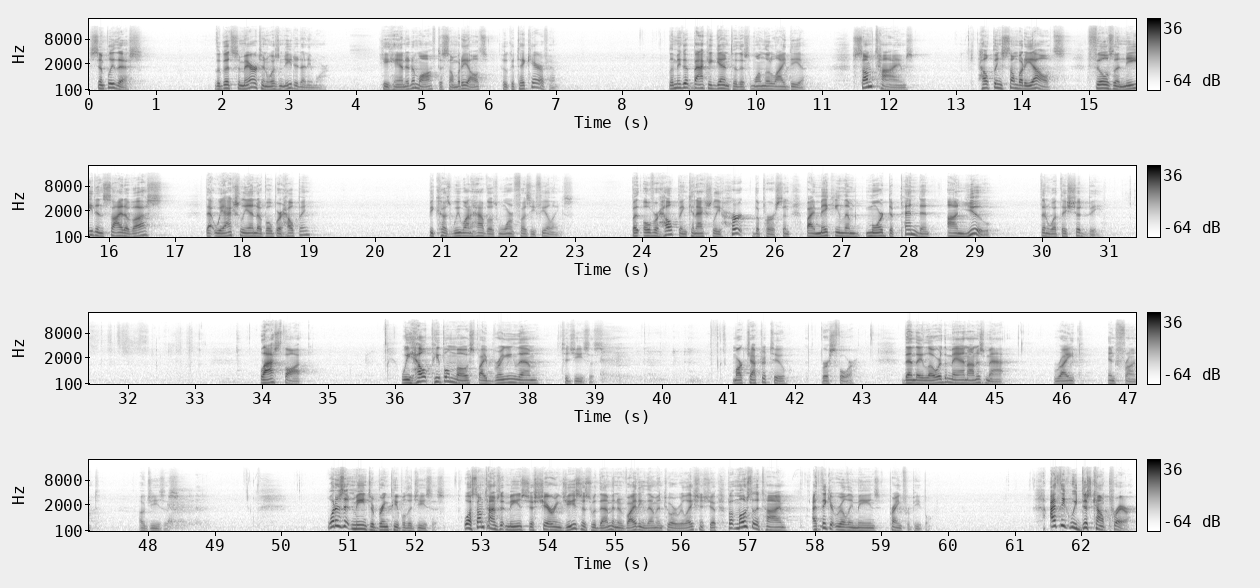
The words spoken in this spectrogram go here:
Simply this the Good Samaritan wasn't needed anymore. He handed him off to somebody else who could take care of him. Let me get back again to this one little idea. Sometimes helping somebody else fills a need inside of us that we actually end up over helping because we want to have those warm, fuzzy feelings. But over helping can actually hurt the person by making them more dependent on you than what they should be. Last thought we help people most by bringing them to Jesus. Mark chapter 2, verse 4. Then they lowered the man on his mat right in front of Jesus. What does it mean to bring people to Jesus? Well, sometimes it means just sharing Jesus with them and inviting them into a relationship, but most of the time, I think it really means praying for people. I think we discount prayer,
